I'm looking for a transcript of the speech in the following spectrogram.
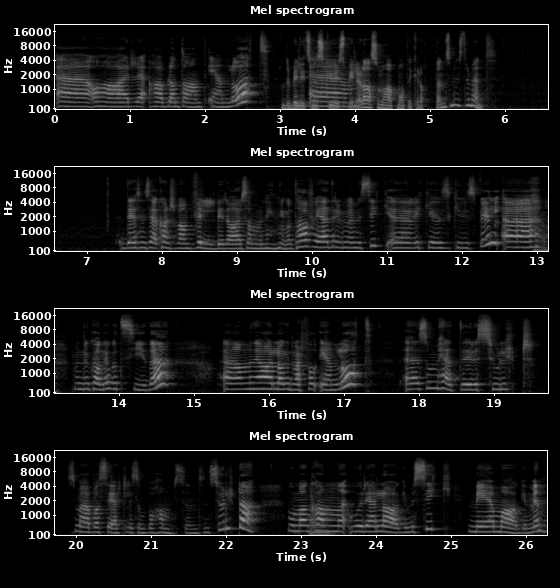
eh, og har, har blant annet én låt. Og det blir litt som en Eh. skuespiller da, som har på en måte kroppen som instrument. Det syns jeg kanskje var en veldig rar sammenligning å ta, for jeg driver med musikk, eh, ikke skuespill. Ja. Men du kan jo godt si det. Eh, men jeg har lagd i hvert fall én låt eh, som heter 'Sult'. Som er basert liksom på Hamsun sin sult. da Hvor, man kan, hvor jeg lager musikk med magen min.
